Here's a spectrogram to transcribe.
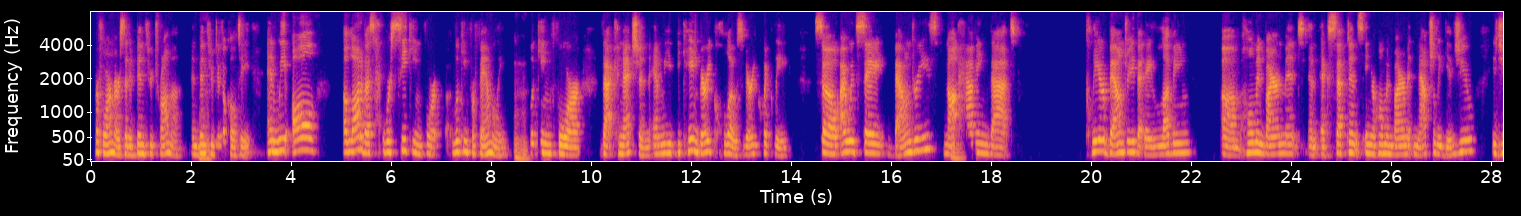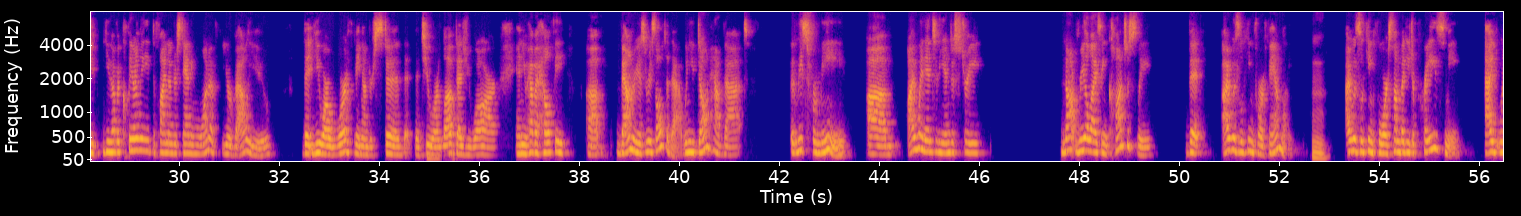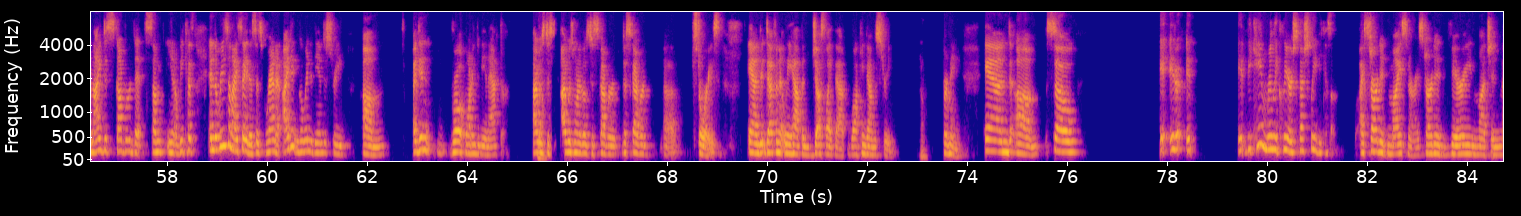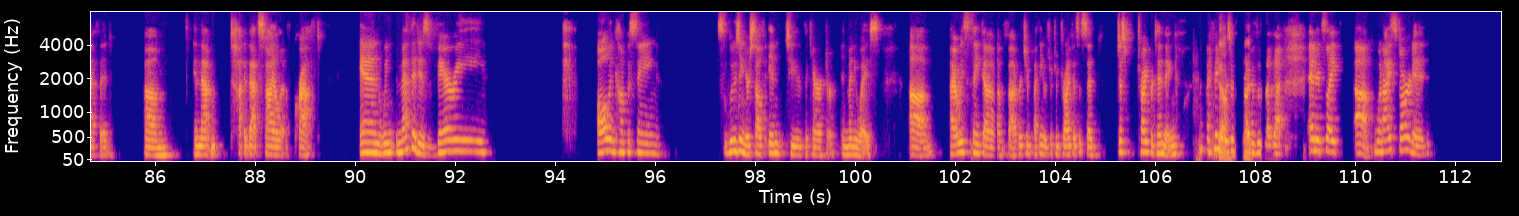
performers that had been through trauma and been mm-hmm. through difficulty and we all a lot of us were seeking for looking for family mm-hmm. looking for that connection and we became very close very quickly so i would say boundaries not mm. having that clear boundary that a loving um, home environment and acceptance in your home environment naturally gives you is you you have a clearly defined understanding one of your value that you are worth being understood that that you are loved as you are and you have a healthy uh, boundary as a result of that. When you don't have that, at least for me, um, I went into the industry not realizing consciously that I was looking for a family. Mm. I was looking for somebody to praise me. I, when I discovered that some, you know, because, and the reason I say this is granted, I didn't go into the industry. Um, I didn't grow up wanting to be an actor. I yeah. was just, I was one of those discovered, discovered, uh, stories. And it definitely happened just like that, walking down the street yeah. for me. And um, so it, it, it, it became really clear, especially because I started Meisner. I started very much in method, um, in that t- that style of craft. And when method is very all encompassing, losing yourself into the character in many ways. Um, I always think of uh, Richard, I think it was Richard Dreyfuss that said, just try pretending. I think it was Richard right. Dreyfuss that said that. And it's like, um, when I started,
